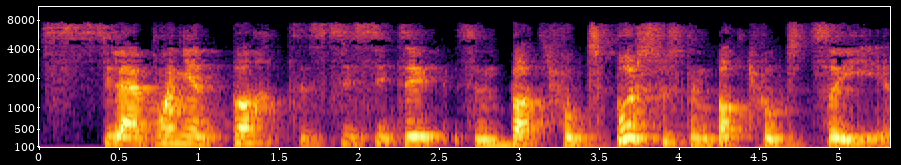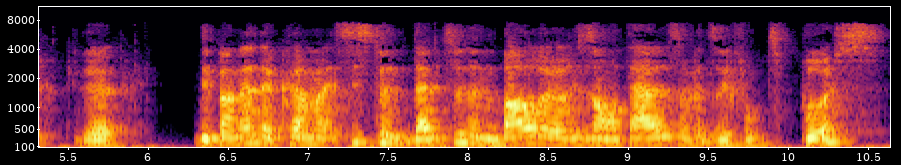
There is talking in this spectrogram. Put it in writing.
Si la poignée de porte, si, si c'est une porte qu'il faut que tu pousses ou c'est une porte qu'il faut que tu tires? Puis là, dépendant de comment, si c'est une- d'habitude une barre horizontale, ça veut dire qu'il faut que tu pousses.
